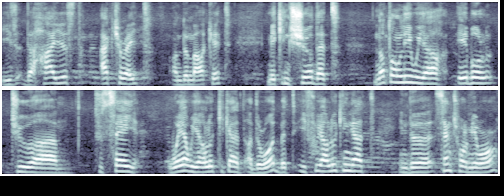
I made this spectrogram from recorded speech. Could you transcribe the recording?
is the highest accurate on the market, making sure that not only we are able to, uh, to say where we are looking at on the road, but if we are looking at in the central mirror,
